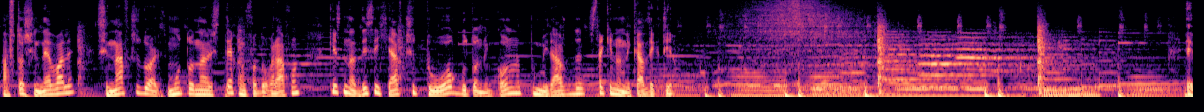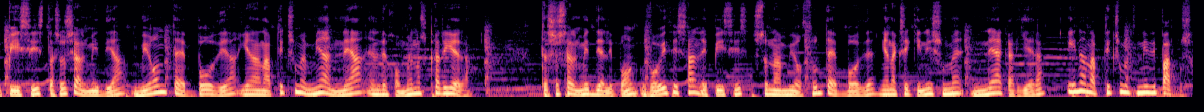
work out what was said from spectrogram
Αυτό συνέβαλε στην αύξηση του αριθμού των αριστέχνων φωτογράφων και στην αντίστοιχη αύξηση του όγκου των εικόνων που μοιράζονται στα κοινωνικά δίκτυα. Επίσης, τα social media μειώνουν τα εμπόδια για να αναπτύξουμε μια νέα ενδεχομένως καριέρα. Τα social media λοιπόν βοήθησαν επίσης στο να μειωθούν τα εμπόδια για να ξεκινήσουμε νέα καριέρα ή να αναπτύξουμε την ήδη υπάρχουσα.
